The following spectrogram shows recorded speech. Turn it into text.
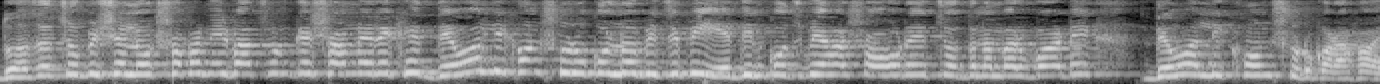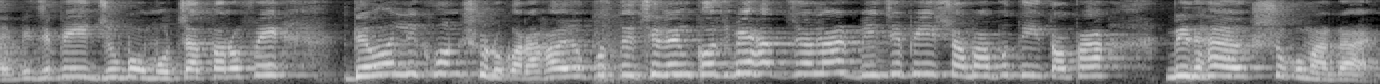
দু হাজার লোকসভা নির্বাচনকে সামনে রেখে দেওয়াল লিখন শুরু করল বিজেপি। এদিন কোচবিহার শহরে চোদ্দ নম্বর ওয়ার্ডে দেওয়াল লিখন শুরু করা হয়। বিজেপি যুব মোর্চার তরফে দেওয়াল লিখন শুরু করা হয়। উপস্থিত ছিলেন কোচবিহার জেলার বিজেপি সভাপতি তথা বিধায়ক সুকুমার রায়।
